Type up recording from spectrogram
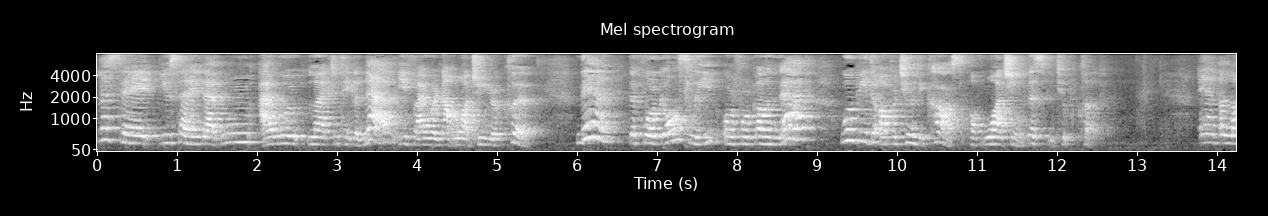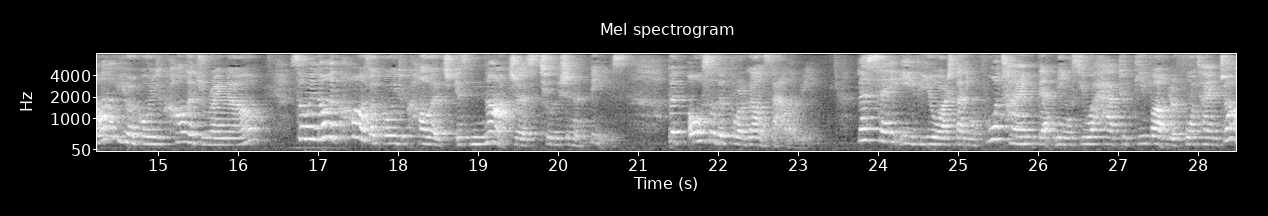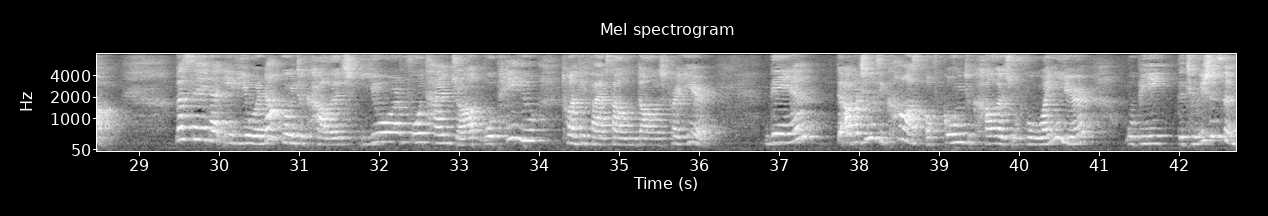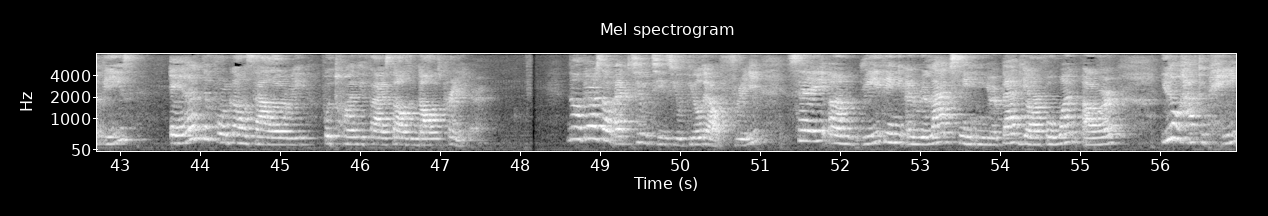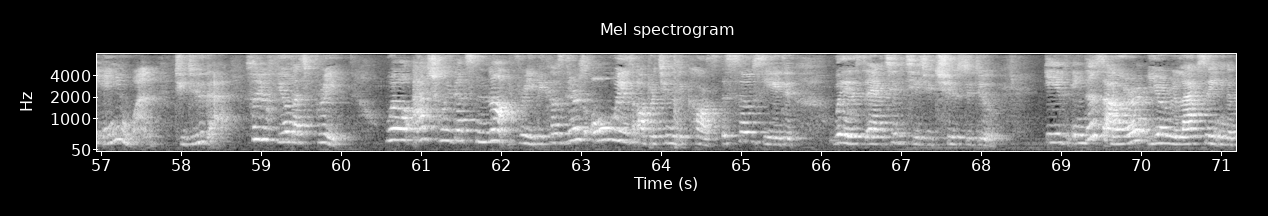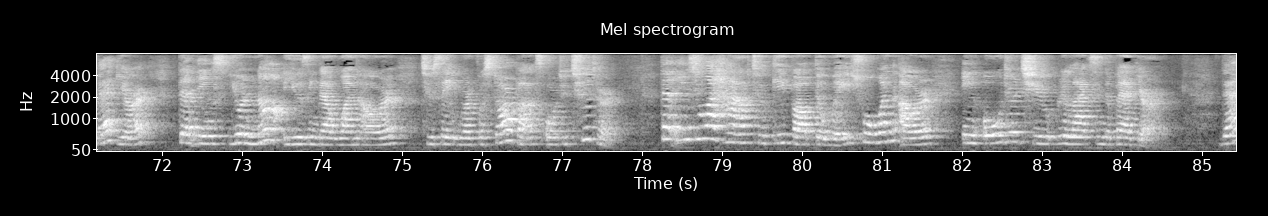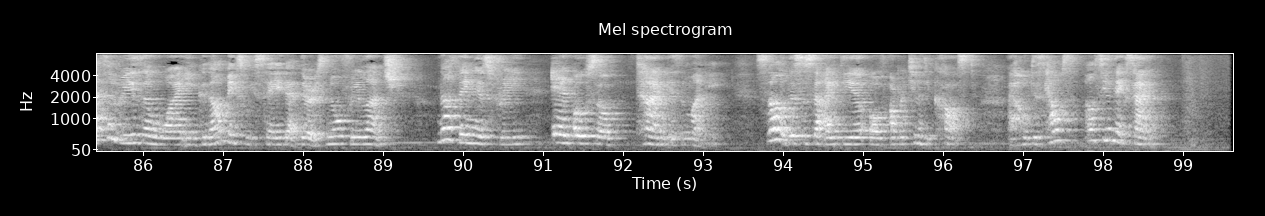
Let's say you say that, mm, I would like to take a nap if I were not watching your clip. Then the foregone sleep or foregone nap will be the opportunity cost of watching this YouTube clip. And a lot of you are going to college right now, so we know the cost of going to college is not just tuition and fees, but also the foregone salary. Let's say if you are studying full-time, that means you will have to give up your full-time job. Let's say that if you are not going to college, your full-time job will pay you $25,000 per year. Then the opportunity cost of going to college for one year will be the tuitions and fees and the foregone salary for $25,000 per year. Now there are some activities you feel that are free, say um, reading and relaxing in your backyard for one hour. You don't have to pay anyone to do that, so you feel that's free. Well, actually that's not free because there's always opportunity costs associated with the activities you choose to do. If in this hour you're relaxing in the backyard, that means you're not using that one hour to say work for Starbucks or to tutor. That means you will have to give up the wage for one hour in order to relax in the backyard. That's the reason why in economics we say that there is no free lunch. Nothing is free and also time is money. So this is the idea of opportunity cost. I hope this helps. I'll see you next time.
